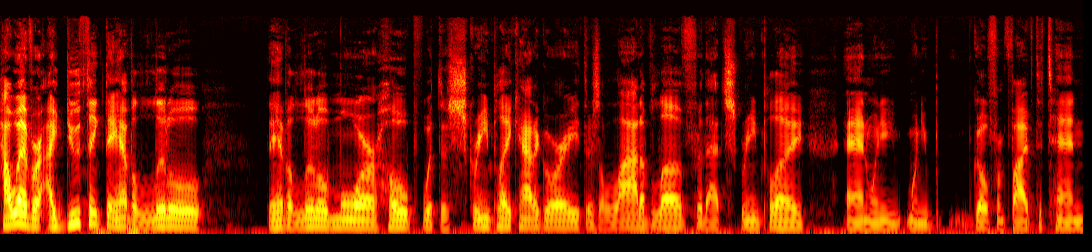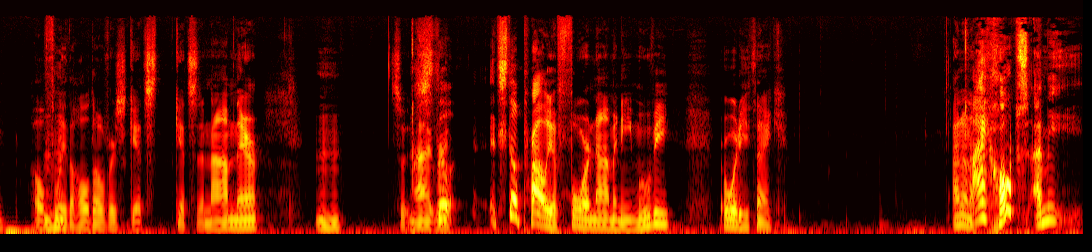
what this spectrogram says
However, I do think they have a little they have a little more hope with the screenplay category. There's a lot of love for that screenplay, and when you when you go from five to ten, hopefully Mm-hmm. the holdovers gets gets the nom there. Mm-hmm. So it's I agree. still it's still probably a four nominee movie, or what do you think? I don't know. I hope. So. I mean,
